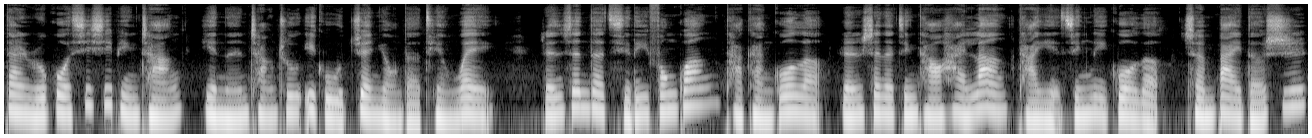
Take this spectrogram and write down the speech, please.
但如果细细品尝，也能尝出一股隽永的甜味。人生的绮丽风光，他看过了；人生的惊涛骇浪，他也经历过了。成败得失，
